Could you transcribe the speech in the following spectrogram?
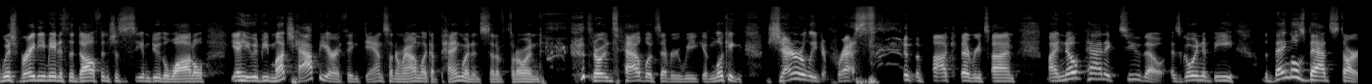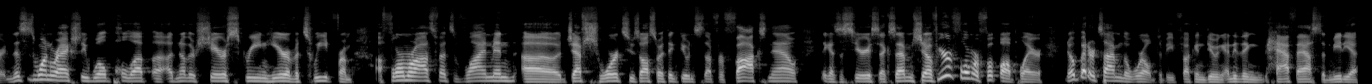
Wish Brady made it to the Dolphins just to see him do the waddle. Yeah, he would be much happier, I think, dancing around like a penguin instead of throwing throwing tablets every week and looking generally depressed in the pocket every time. My no panic too, though, is going to be the Bengals' bad start, and this is one where I actually will pull up uh, another share screen here of a tweet from a former offensive lineman, uh, Geoff Schwartz, who's also I think doing stuff for Fox now. I think has a Sirius XM show. If you're a former football player, no better time in the world to be fucking doing anything half-assed in media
